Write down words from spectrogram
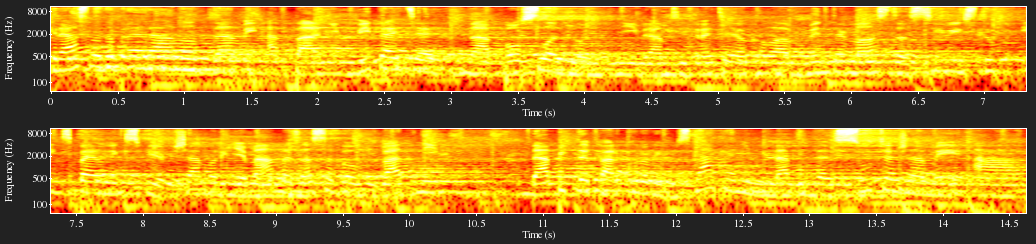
Krásne dobré ráno, dámy a páni. Vítajte na poslednom dni v rámci tretieho kola Winter Master Series tu v X-Bionic Sphere v Šamoríne. Máme za sebou dva dni nabité parkourovým skákaním, nabité súťažami a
